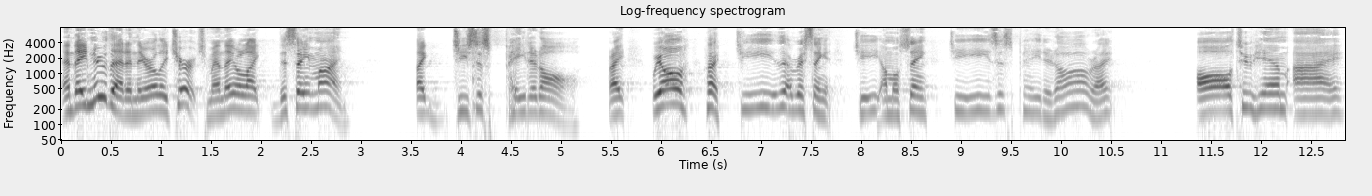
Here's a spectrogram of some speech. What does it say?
And they knew that in the early church, man. They were like, this ain't mine. Like, Jesus paid it all, right? We all, like, Jesus, I'm going to sing, Jesus paid it all, right? All to him I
